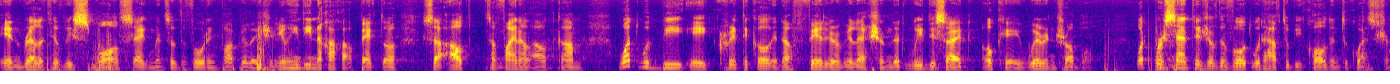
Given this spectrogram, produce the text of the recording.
in relatively small segments of the voting population. Yung hindi nakakaapekto sa out sa final outcome. What would be a critical enough failure of election that we decide, okay, we're in trouble? What percentage of the vote would have to be called into question?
